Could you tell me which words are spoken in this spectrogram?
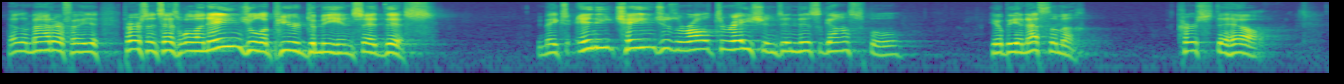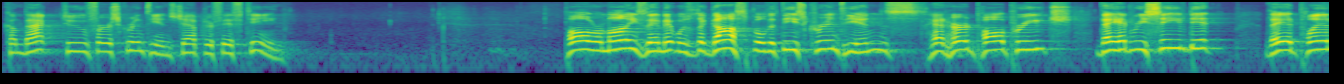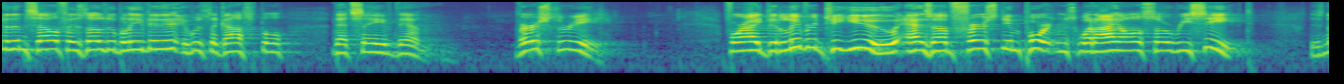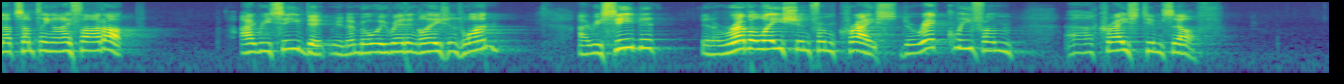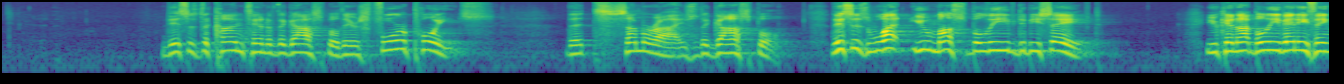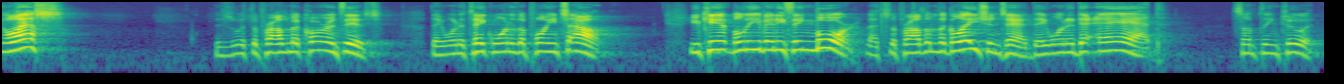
doesn't matter if a person says, Well, an angel appeared to me and said this. It makes any changes or alterations in this gospel, he'll be anathema, cursed to hell. Come back to 1 Corinthians chapter 15. Paul reminds them it was the gospel that these Corinthians had heard Paul preach. They had received it. They had planted themselves as those who believed in it. It was the gospel that saved them. Verse 3 For I delivered to you as of first importance what I also received. This is not something I thought up. I received it. Remember what we read in Galatians 1? I received it in a revelation from Christ, directly from uh, Christ Himself. This is the content of the gospel. There's four points that summarize the gospel. This is what you must believe to be saved. You cannot believe anything less. This is what the problem at Corinth is. They want to take one of the points out. You can't believe anything more. That's the problem the Galatians had. They wanted to add something to it.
